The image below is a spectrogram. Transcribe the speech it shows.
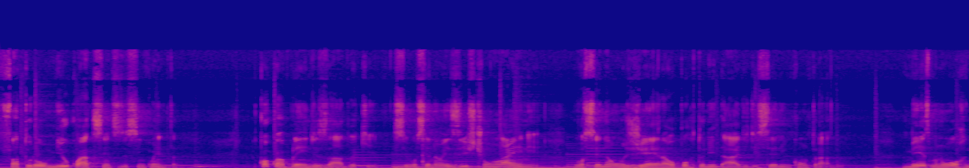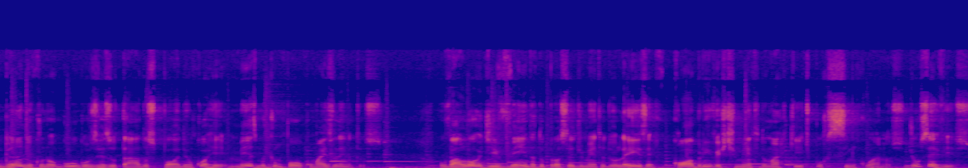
faturou 1.450. Qual que é o aprendizado aqui? Se você não existe online, você não gera a oportunidade de ser encontrado. Mesmo no orgânico no Google, os resultados podem ocorrer, mesmo que um pouco mais lentos. O valor de venda do procedimento do laser cobre o investimento do marketing por 5 anos de um serviço.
